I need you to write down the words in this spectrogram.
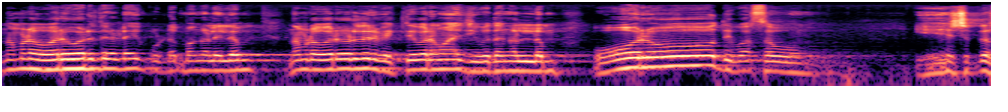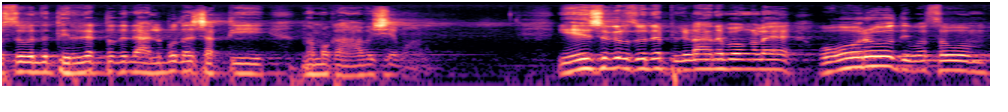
നമ്മുടെ ഓരോരുത്തരുടെയും കുടുംബങ്ങളിലും നമ്മുടെ ഓരോരുത്തരുടെ വ്യക്തിപരമായ ജീവിതങ്ങളിലും ഓരോ ദിവസവും യേശു ക്രിസ്തുവിന്റെ തിരുരക്തത്തിന്റെ അത്ഭുത ശക്തി നമുക്ക് ആവശ്യമാണ്. യേശു ക്രിസ്തുവിന്റെ പീഡാനുഭവങ്ങളെ ഓരോ ദിവസവും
